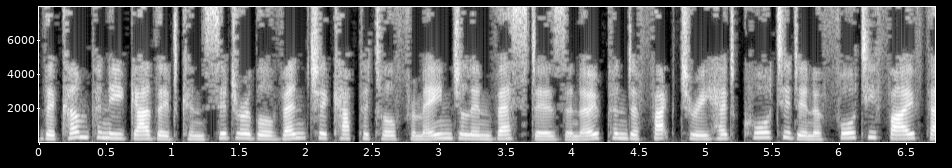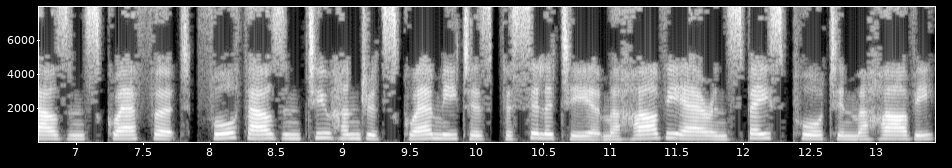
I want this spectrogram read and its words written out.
The company gathered considerable venture capital from angel investors and opened a factory headquartered in a 45,000 square foot (4,200 square meters) facility at Mojave Air and Space Port in Mojave,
